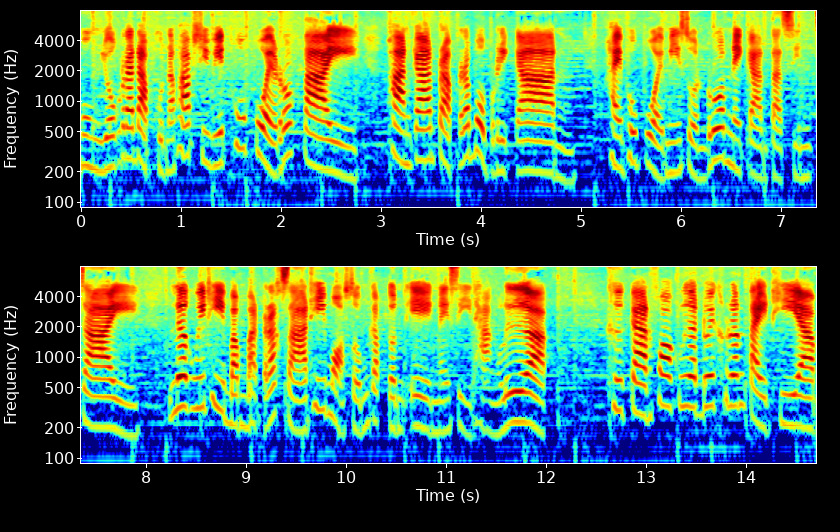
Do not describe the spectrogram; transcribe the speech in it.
มุ่งยกระดับคุณภาพชีวิตผู้ป่วยโรคไต ผ่านการปรับระบบบริการ ให้ผู้ป่วยมีส่วนร่วมในการตัดสินใจ เลือกวิธีบำบัดรักษาที่เหมาะสมกับตนเองใน 4 ทางเลือก คือการฟอกเลือดด้วยเครื่องไตเทียม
